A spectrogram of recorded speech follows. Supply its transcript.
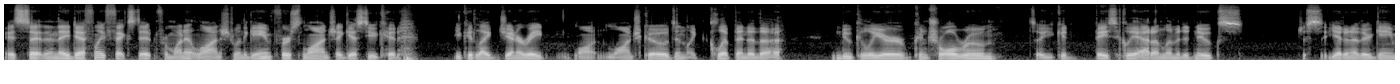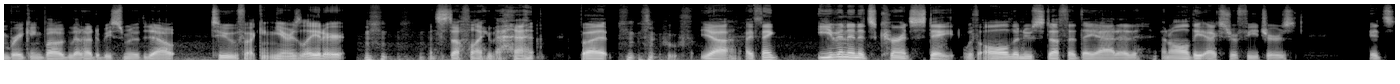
It's and they definitely fixed it from when it launched. When the game first launched, I guess you could you could like generate launch codes and like clip into the nuclear control room, so you could basically had unlimited nukes. Just yet another game breaking bug that had to be smoothed out two fucking years later and stuff like that. But yeah, I think even in its current state, with all the new stuff that they added and all the extra features, it's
